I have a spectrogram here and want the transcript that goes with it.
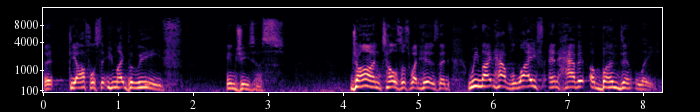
That Theophilus, that you might believe in Jesus. John tells us what his, that we might have life and have it abundantly.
